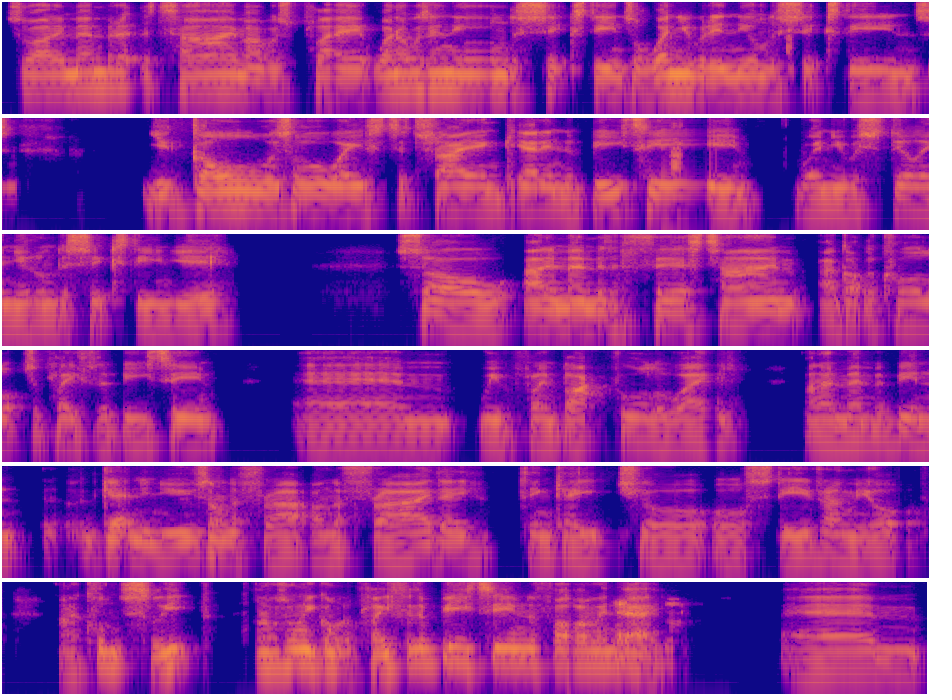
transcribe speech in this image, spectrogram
So I remember at the time I was playing when I was in the under 16s, or when you were in the under 16s your goal was always to try and get in the B team when you were still in your under 16 year. So I remember the first time I got the call up to play for the B team. Um, we were playing Blackpool away, and I remember being getting the news on the fr- on the Friday. I think H or, or Steve rang me up, and I couldn't sleep. And I was only going to play for the B team the following day. Um,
